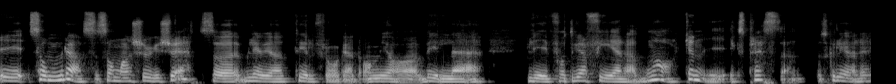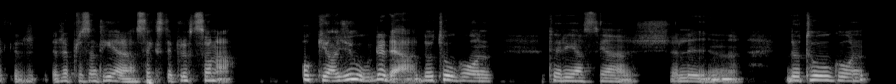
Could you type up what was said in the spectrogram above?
I somras, sommaren 2021, så blev jag tillfrågad om jag ville bli fotograferad naken i Expressen. Då skulle jag re representera 60-plussarna. Och jag gjorde det. Då tog hon Theresia Kjellin då tog hon,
